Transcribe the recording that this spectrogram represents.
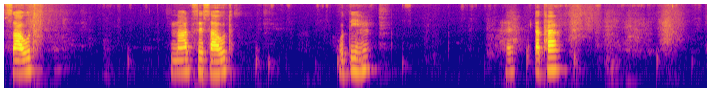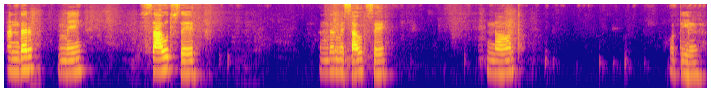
साउथ, नॉर्थ से साउथ होती है है, तथा अंदर में साउथ से अंदर में साउथ से नॉर्थ होती है।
